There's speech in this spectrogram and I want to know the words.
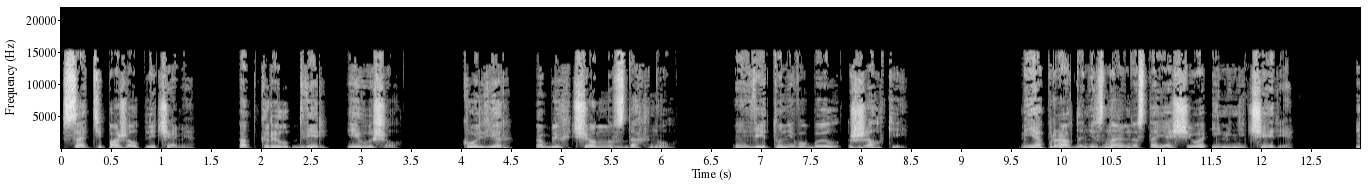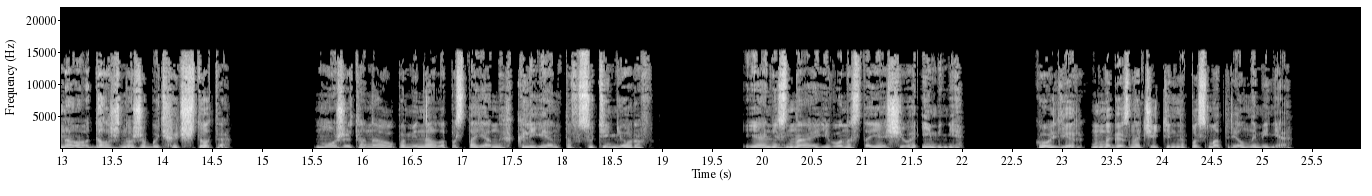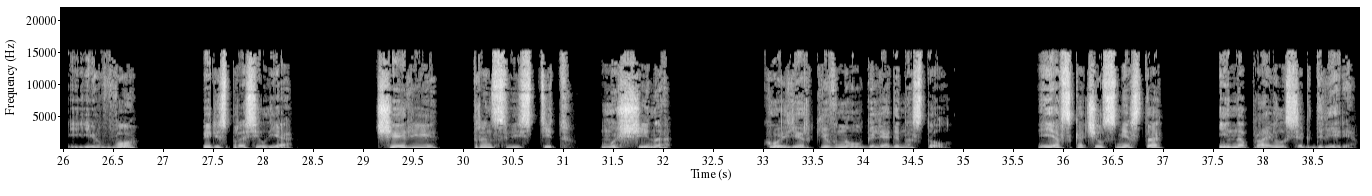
Сатти пожал плечами, открыл дверь и вышел. Кольер облегченно вздохнул. Вид у него был жалкий. Я правда не знаю настоящего имени Черри, но должно же быть хоть что-то. Может, она упоминала постоянных клиентов, сутенеров? Я не знаю его настоящего имени. Кольер многозначительно посмотрел на меня. «Его?» — переспросил я. «Черри Трансвестит? Мужчина?» Кольер кивнул, глядя на стол. Я вскочил с места и направился к двери.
